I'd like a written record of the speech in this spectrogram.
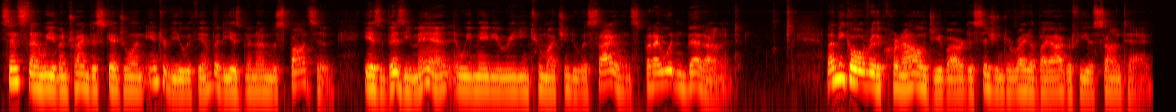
Since then, we have been trying to schedule an interview with him, but he has been unresponsive. He is a busy man, and we may be reading too much into his silence, but I wouldn't bet on it. Let me go over the chronology of our decision to write a biography of Sontag.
